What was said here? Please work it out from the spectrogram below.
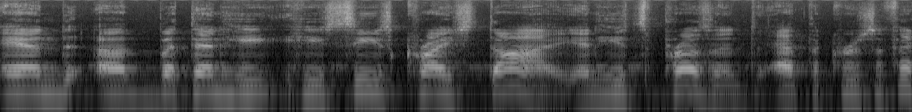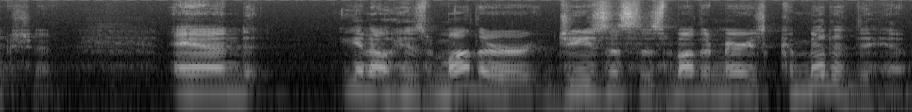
And uh, but then he he sees Christ die, and he's present at the crucifixion, and you know his mother, Jesus' mother Mary's committed to him,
